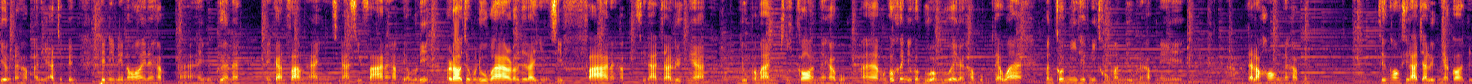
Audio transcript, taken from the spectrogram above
เยอะนะครับ อันนี้อาจจะเป็นเทคนิคน้อยๆนะครับให้เพื่อนๆนะในการฟาร์มหาหินศิลาสีฟ้านะครับ เดี๋ยววันนี้เราจะมาดูว่าเราจะได้หินสีฟ้านะครับศิลาจารึกเนี่ยอยู่ประมาณกี่ก้อนนะครับผมอ่ามันก็ขึ้นอยู่กับดวงด้วยแหละครับผมแต่ว่า มันก็มีเทคนิคของมันอยู่นะครับในแต่ละห้องนะครับผมซึ่งห้องศิลาจารึกเนี่ยก็จะ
